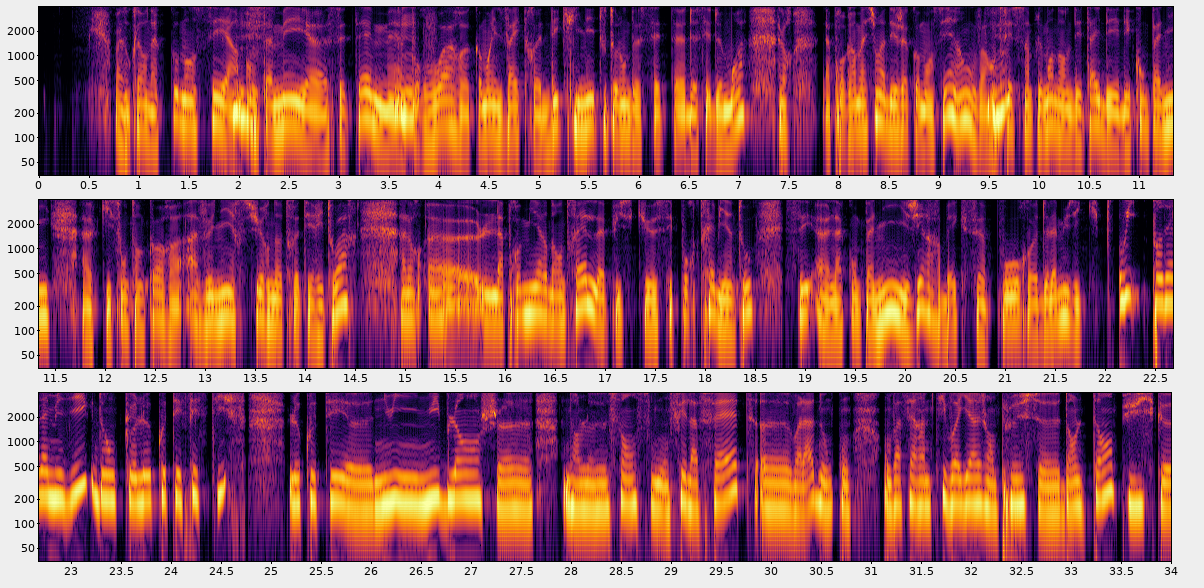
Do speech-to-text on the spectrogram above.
Ouais, donc là, on a commencé à mmh. entamer euh, ce thème mmh. pour voir comment il va être décliné tout au long de, cette, de ces deux mois. Alors, la programmation a déjà commencé. Hein, on va rentrer mmh. simplement dans le détail des, des compagnies euh, qui sont encore à venir sur notre territoire. Alors, euh, la première d'entre elles, puisque c'est pour très bientôt, c'est euh, la compagnie Gérard Bex pour de la musique. Oui, pour de la musique, donc le côté festif, le côté euh, nuit nuit blanche euh, dans le sens où on fait la fête. Euh, voilà, donc on, on, va faire un petit voyage en plus dans le temps puisque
